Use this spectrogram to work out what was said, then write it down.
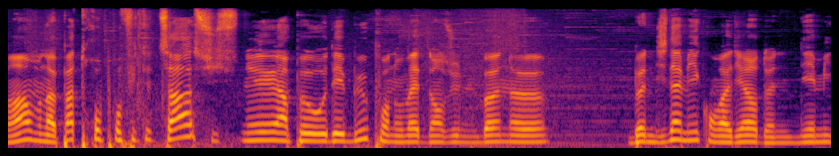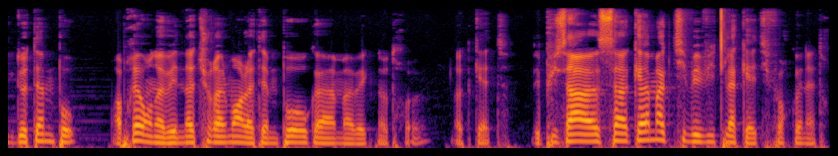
Hein, on n'a pas trop profité de ça, si ce n'est un peu au début pour nous mettre dans une bonne, euh, bonne dynamique, on va dire, de dynamique de tempo. Après, on avait naturellement la tempo quand même avec notre, notre quête. Et puis ça, ça a quand même activé vite la quête, il faut reconnaître.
